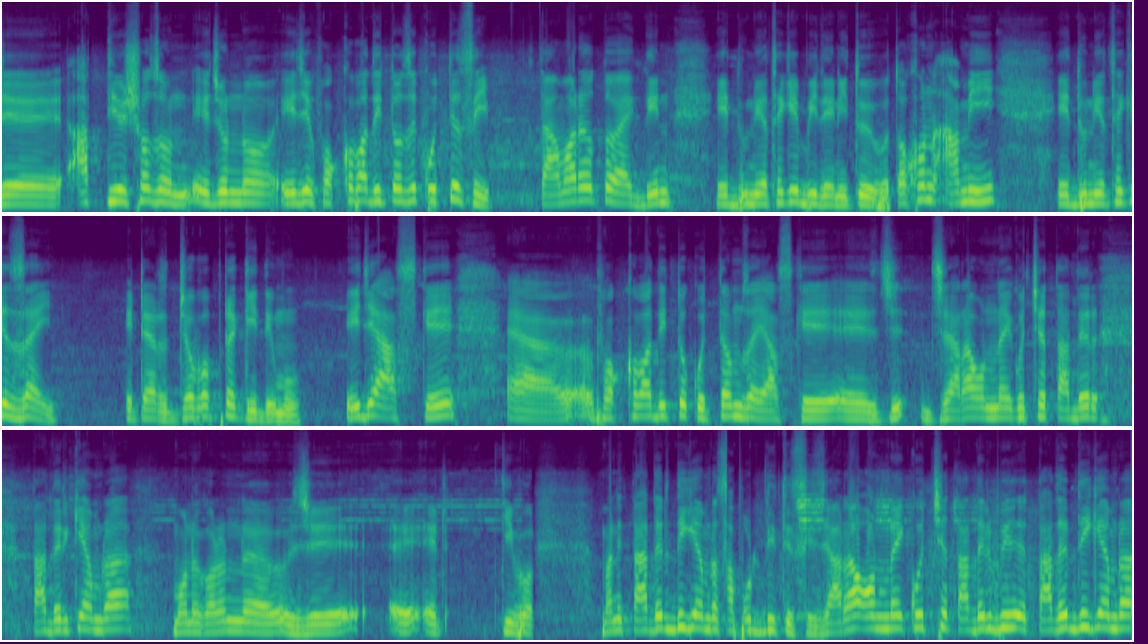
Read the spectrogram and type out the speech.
যে আত্মীয় স্বজন এই জন্য এই যে পক্ষপাতিত্ব যে করতেছি, তা আমারও তো একদিন এই দুনিয়া থেকে বিদায় নিতে হইব। তখন আমি এই দুনিয়া থেকে যাই। এটার জবাবটা কী দিমু? এই যে আজকে পক্ষপাতিত্ব করতাম যাই আজকে যারা অন্যায় করছে তাদের, তাদেরকে আমরা মনে করেন যে কী বল মানে তাদের দিকে আমরা সাপোর্ট দিতেছি। যারা অন্যায় করছে তাদের তাদের দিকে আমরা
